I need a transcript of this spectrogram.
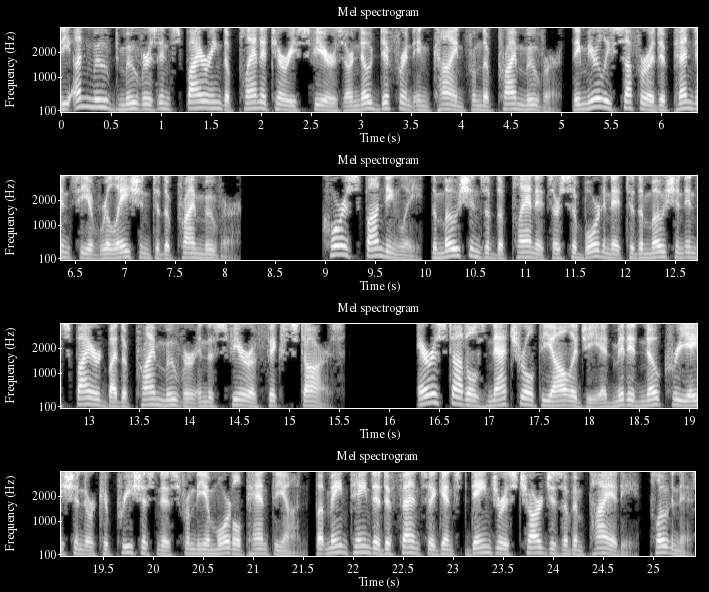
The unmoved movers inspiring the planetary spheres are no different in kind from the prime mover, they merely suffer a dependency of relation to the prime mover. Correspondingly, the motions of the planets are subordinate to the motion inspired by the prime mover in the sphere of fixed stars. Aristotle's natural theology admitted no creation or capriciousness from the immortal pantheon, but maintained a defense against dangerous charges of impiety. Plotinus,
